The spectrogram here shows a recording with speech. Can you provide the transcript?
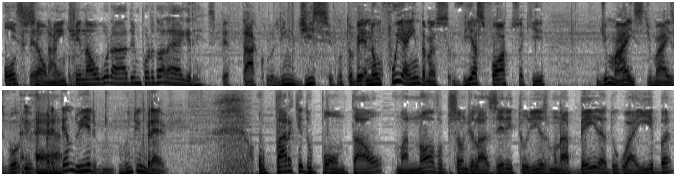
que oficialmente né? inaugurado em Porto Alegre. Espetáculo, lindíssimo. Tô vendo, não fui ainda, mas vi as fotos aqui. Demais, demais. Vou, é. pretendo ir muito em breve. O Parque do Pontal, uma nova opção de lazer e turismo na beira do Guaíba,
